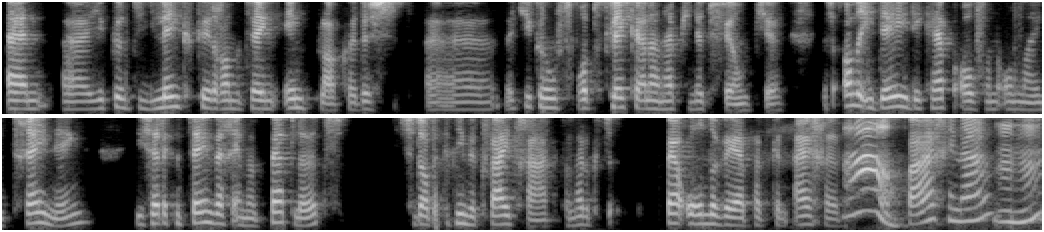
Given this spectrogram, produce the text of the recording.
En je kunt die link kun je er al meteen in plakken. Dus weet je, je hoeft erop te klikken en dan heb je het filmpje. Dus alle ideeën die ik heb over een online training, die zet ik meteen weg in mijn Padlet, zodat ik het niet meer kwijtraak. Dan heb ik het per onderwerp heb ik een eigen Oh. pagina, mhm.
